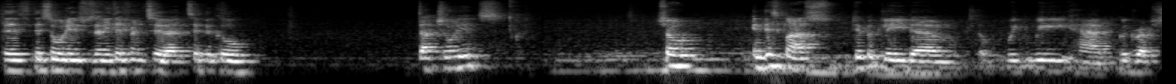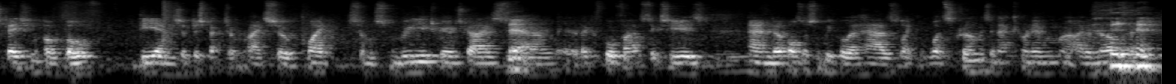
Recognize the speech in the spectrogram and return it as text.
this, this audience was any different to a typical Dutch audience? So, in this class, typically the, we, we had a good representation of both the ends of the spectrum, right? So quite some, some really experienced guys, Yeah. um, like four, five, six years, and uh, also some people that has like what Scrum is an acronym, uh, I don't know.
